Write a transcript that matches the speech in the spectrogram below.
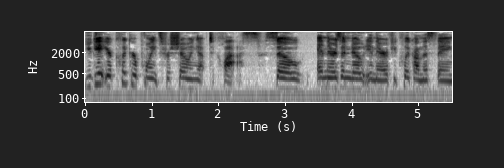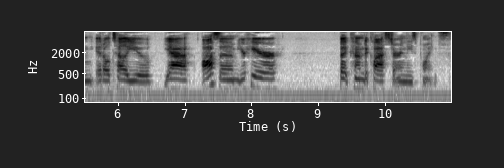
You get your clicker points for showing up to class. So, and there's a note in there. If you click on this thing, it'll tell you, yeah, awesome, you're here, but come to class to earn these points.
